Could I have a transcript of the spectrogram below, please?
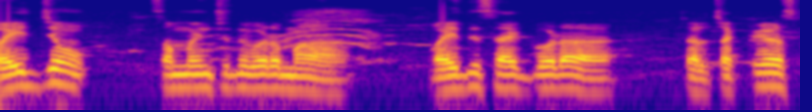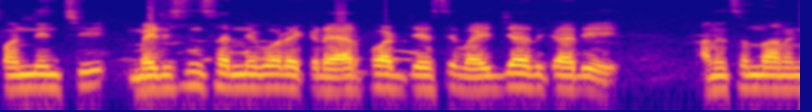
వైద్యం సంబంధించింది కూడా మా వైద్య శాఖ కూడా చాలా చక్కగా స్పందించి మెడిసిన్స్ అన్ని కూడా ఇక్కడ ఏర్పాటు చేసి వైద్యాధికారి అనుసంధానం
